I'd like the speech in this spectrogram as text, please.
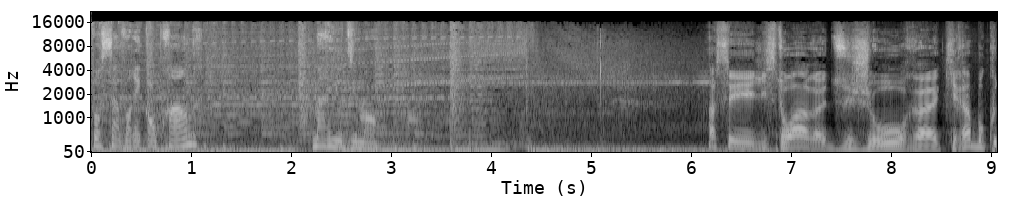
Pour savoir et comprendre, Mario Dumont. Ah, c'est l'histoire euh, du jour euh, qui rend beaucoup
